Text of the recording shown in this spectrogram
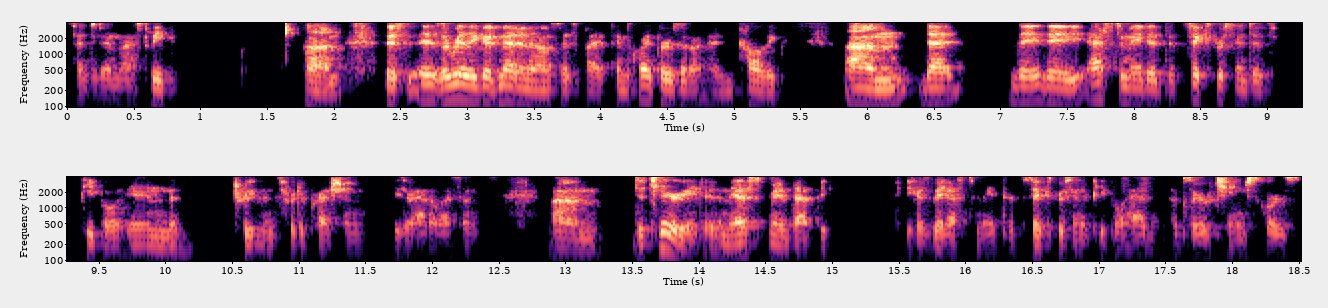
sent it in last week. Um, this is a really good meta-analysis by Pim Cuijpers and colleagues um, that they, they estimated that 6% of people in the treatments for depression, these are adolescents, um, deteriorated. And they estimated that because they estimate that 6% of people had observed change scores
